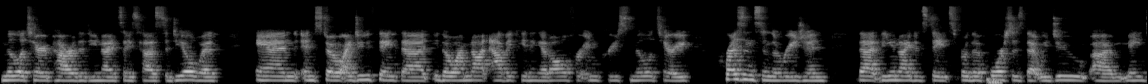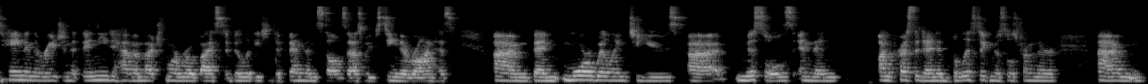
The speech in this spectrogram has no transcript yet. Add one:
military power that the United States has to deal with. And, and so I do think that, you know, I'm not advocating at all for increased military presence in the region, that the United States, for the forces that we do um, maintain in the region, that they need to have a much more robust ability to defend themselves. As we've seen, Iran has um, been more willing to use uh, missiles and then unprecedented ballistic missiles from their um,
